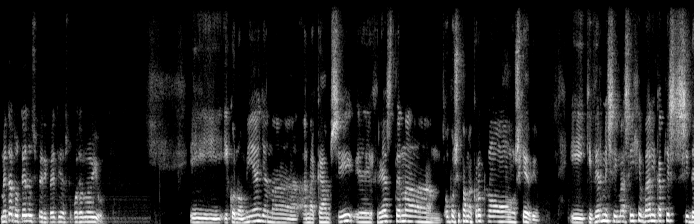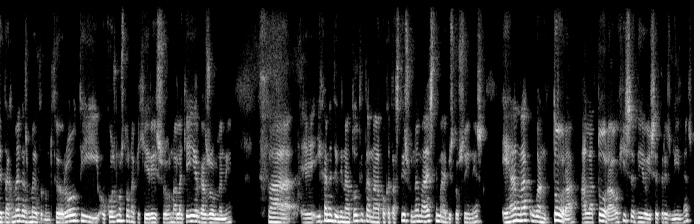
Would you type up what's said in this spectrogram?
μετά το τέλος της περιπέτειας του κορονοϊού; Η οικονομία για να ανακάμψει ε, χρειάζεται ένα, όπως είπα, μακρόπνο σχέδιο. Η κυβέρνησή μας είχε βάλει κάποιες συντεταγμένες μέτρων. Θεωρώ ότι ο κόσμος των επιχειρήσεων, αλλά και οι εργαζόμενοι, θα ε, είχαν τη δυνατότητα να αποκαταστήσουν ένα αίσθημα εμπιστοσύνης εάν άκουγαν τώρα, αλλά τώρα, όχι σε δύο ή σε τρεις μήνες,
